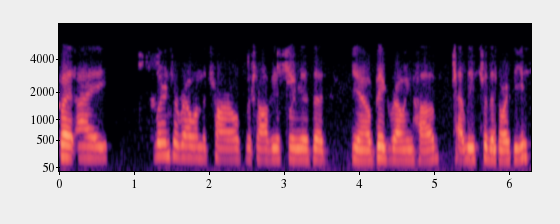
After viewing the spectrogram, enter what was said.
But I learned to row on the Charles, which obviously is a you know big rowing hub, at least for the Northeast.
